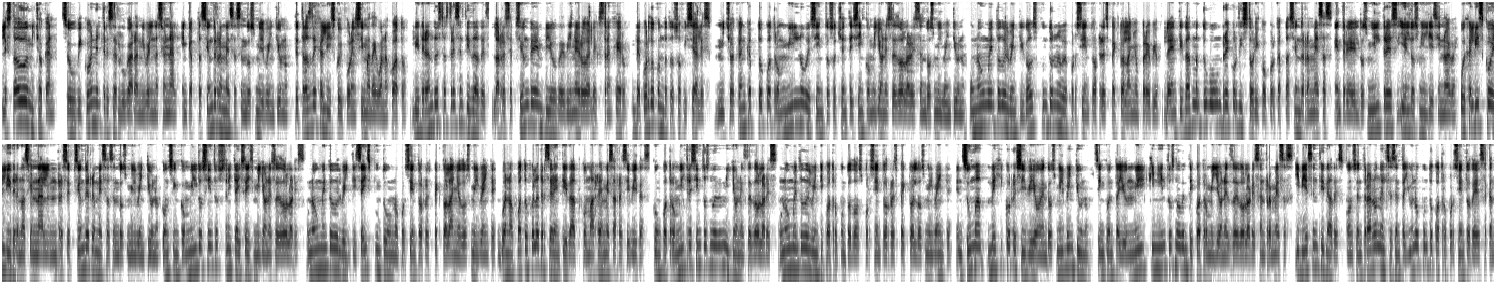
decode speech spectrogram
El estado de Michoacán se ubicó en el tercer lugar a nivel nacional en captación de remesas en 2021, detrás de Jalisco y por encima de Guanajuato, liderando estas tres entidades la recepción de envío de dinero del extranjero. De acuerdo con datos oficiales, Michoacán captó 4.985 millones de dólares en 2021, un aumento del 22.9% respecto al año previo. La entidad mantuvo un récord histórico por captación de remesas entre el 2003 y el 2019. Fue Jalisco el líder nacional en recepción de remesas en 2021, con 5.236 millones de dólares, un aumento del 26.1% respecto al año 2020. Guanajuato fue la tercera entidad con más remesas recibidas, con 4.309 millones de dólares, un aumento del 24.2% respecto al 2020. En suma, México recibió en 2021 51.594 millones de dólares en remesas y 10 entidades concentraron el 61.4% de esa cantidad.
